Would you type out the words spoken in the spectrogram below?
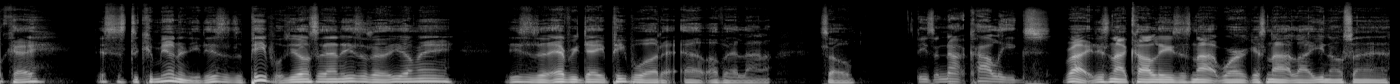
okay, this is the community. These are the people. You know what I'm saying? These are the, you know what I mean? These are the everyday people of the of Atlanta. So These are not colleagues. Right. It's not colleagues. It's not work. It's not like, you know what I'm saying?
